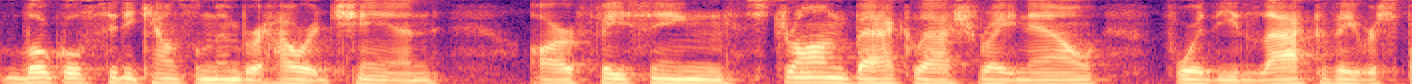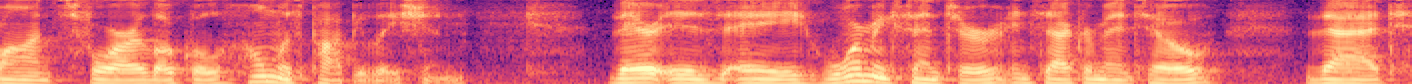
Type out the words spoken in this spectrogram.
local city council member Howard Chan, are facing strong backlash right now for the lack of a response for our local homeless population. There is a warming center in Sacramento that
